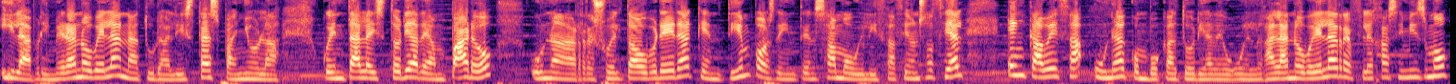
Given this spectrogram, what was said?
y la primera novela naturalista española. Cuenta la historia de Amparo, una resuelta obrera que en tiempos de intensa movilización social encabeza una convocatoria de huelga. La novela refleja asimismo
